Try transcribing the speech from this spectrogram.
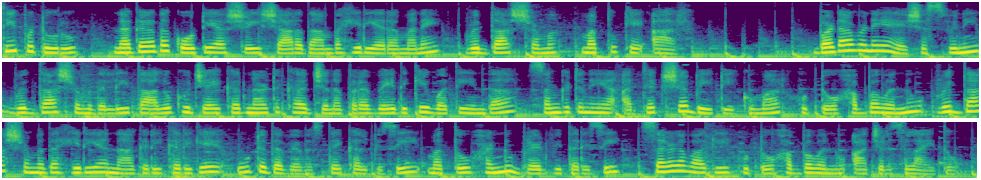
ತೀಪಟೂರು ನಗರದ ಕೋಟೆಯ ಶ್ರೀ ಶಾರದಾಂಬ ಹಿರಿಯರ ಮನೆ, ವೃದ್ಧಾಶ್ರಮ ಮತ್ತು ಕೆಆರ್. ಬಡಾವಣೆಯ ಯಶಸ್ವಿನಿ ವೃದ್ಧಾಶ್ರಮದಲ್ಲಿ ತಾಲೂಕು ಜಯ ಕರ್ನಾಟಕ ಜನಪರ ವೇದಿಕೆ ವತಿಯಿಂದ ಸಂಘಟನೆಯ ಅಧ್ಯಕ್ಷ ಬಿಟಿ ಕುಮಾರ್ ಹುಟ್ಟು ಹಬ್ಬವನ್ನು ವೃದ್ಧಾಶ್ರಮದ ಹಿರಿಯ ನಾಗರಿಕರಿಗೆ ಊಟದ ವ್ಯವಸ್ಥೆ ಕಲ್ಪಿಸಿ ಮತ್ತು ಹಣ್ಣು ಬ್ರೆಡ್ ವಿತರಿಸಿ ಸರಳವಾಗಿ ಹುಟ್ಟು ಹಬ್ಬವನ್ನು ಆಚರಿಸಲಾಯಿತು.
